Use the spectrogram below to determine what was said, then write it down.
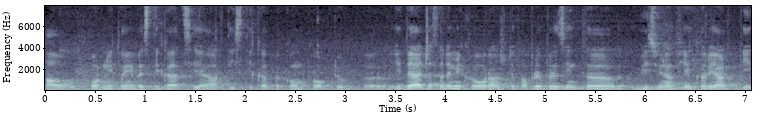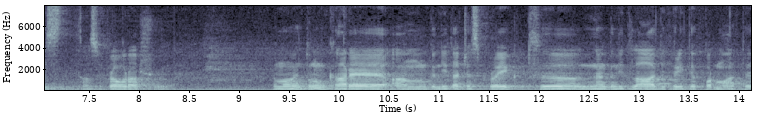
au pornit o investigație artistică pe cont propriu. Ideea aceasta de micro-oraș, de fapt, reprezintă viziunea fiecărui artist asupra orașului. În momentul în care am gândit acest proiect, ne-am gândit la diferite formate.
